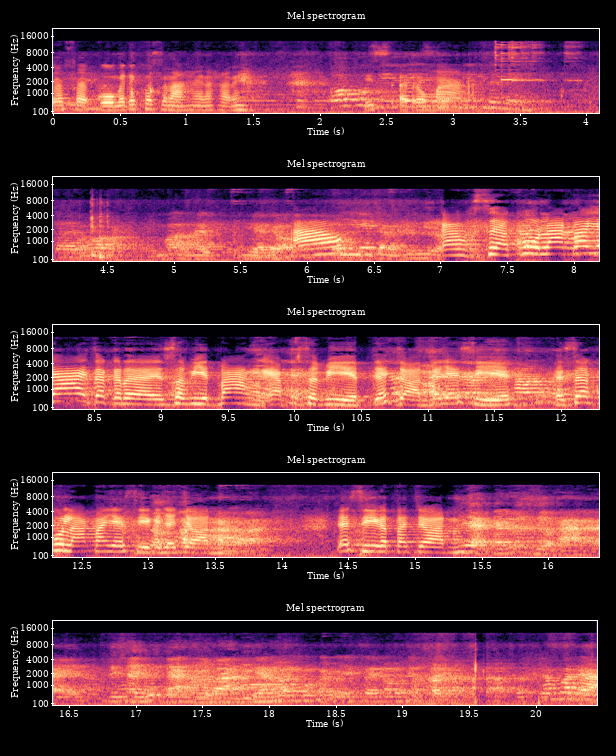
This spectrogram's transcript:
กาแฟโกไม่ได้โฆษณาให้นะคะเนี่ย This aroma ผมมาอะไรเดี๋ยวเดี๋ยวเอาเอาเสื้อคู่รักแล้วย่ายจะกระเลยสวีทบ้างแอบสวีทยายจอนกับยายสีแต่เสื้อคู่รักนะยายสีกับยายจอนยายสีกับตาจอนแยกกันเรื่องเสื้อผ้าอะไรที่ใช้ยุทธการพยาบาลที่เดี๋ยวนี่ ผมไปไม่ใส่เราจะใส่ ธรรมดา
